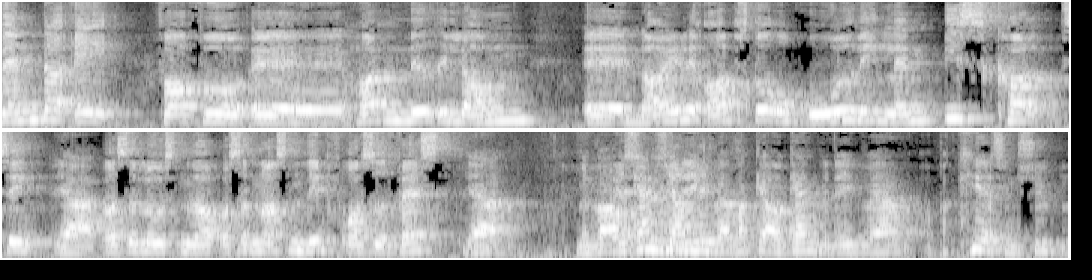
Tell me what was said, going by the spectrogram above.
vanter af, for at få øh, hånden ned i lommen, øh, nøgle op, stå og rode ved en eller anden iskold ting, Ja. og så låse den op, og så er den også sådan lidt frosset fast. Ja, men hvor arrogant synes vil, det ikke være, hvor arrogant vil det ikke være at parkere sin cykel,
